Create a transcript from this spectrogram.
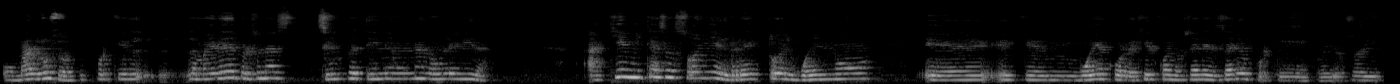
o mal uso. Porque la mayoría de personas siempre tiene una doble vida. Aquí en mi casa soy el recto, el bueno, eh, el que voy a corregir cuando sea necesario porque pues yo soy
